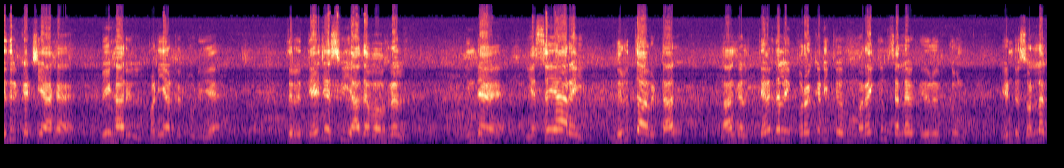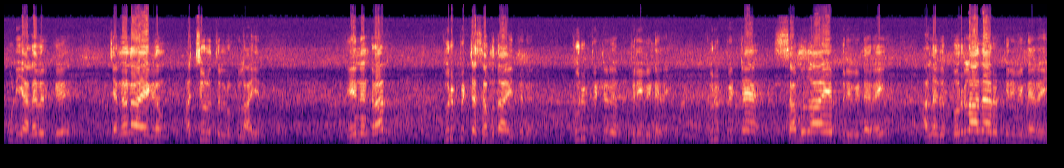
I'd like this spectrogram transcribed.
எதிர்க்கட்சியாக பீகாரில் பணியாற்றக்கூடிய திரு தேஜஸ்வி யாதவ் அவர்கள் இந்த எஸ்ஐஆரை நிறுத்தாவிட்டால் நாங்கள் தேர்தலை புறக்கணிக்கும் வரைக்கும் செல்ல இருக்கும் என்று சொல்லக்கூடிய அளவிற்கு ஜனநாயகம் அச்சுறுத்தலுக்குள்ளாயிருக்கு ஏனென்றால் குறிப்பிட்ட சமுதாயத்தினர் குறிப்பிட்ட பிரிவினரை குறிப்பிட்ட சமுதாய பிரிவினரை அல்லது பொருளாதார பிரிவினரை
